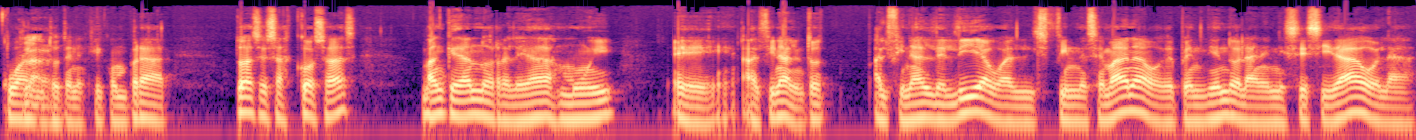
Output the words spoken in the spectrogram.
cuánto Claro. tenés que comprar? Todas esas cosas van quedando relegadas muy eh, al final. Entonces, al final del día o al fin de semana o dependiendo la necesidad o la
